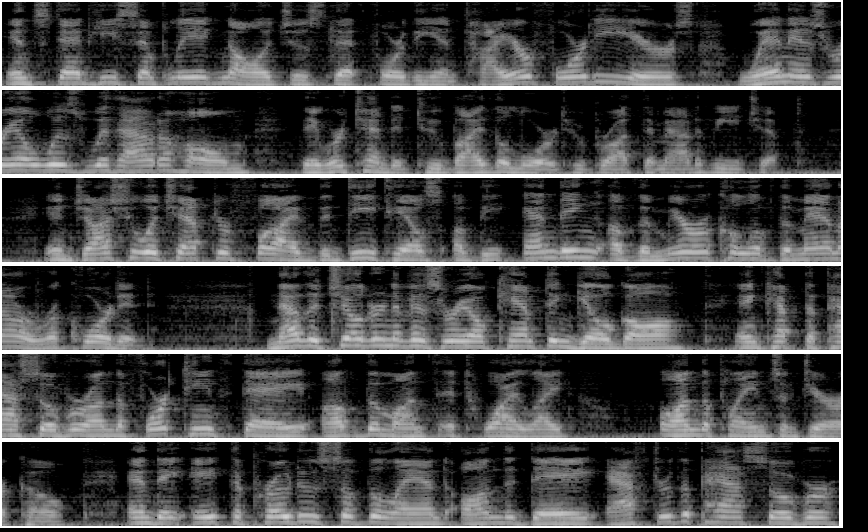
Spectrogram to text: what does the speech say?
Instead, he simply acknowledges that for the entire 40 years, when Israel was without a home, they were tended to by the Lord who brought them out of Egypt. In Joshua chapter 5, the details of the ending of the miracle of the manna are recorded. Now the children of Israel camped in Gilgal and kept the Passover on the 14th day of the month at twilight on the plains of Jericho. And they ate the produce of the land on the day after the Passover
